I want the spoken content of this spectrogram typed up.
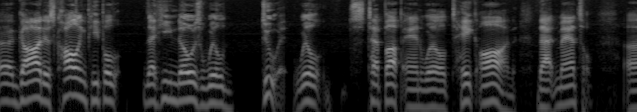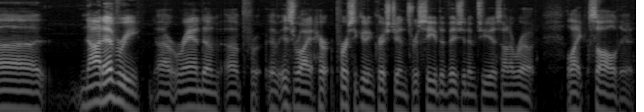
uh, God is calling people that he knows will do it, will step up and will take on that mantle. Uh, not every uh, random uh, Israelite her- persecuting Christians received a vision of Jesus on a road like Saul did.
